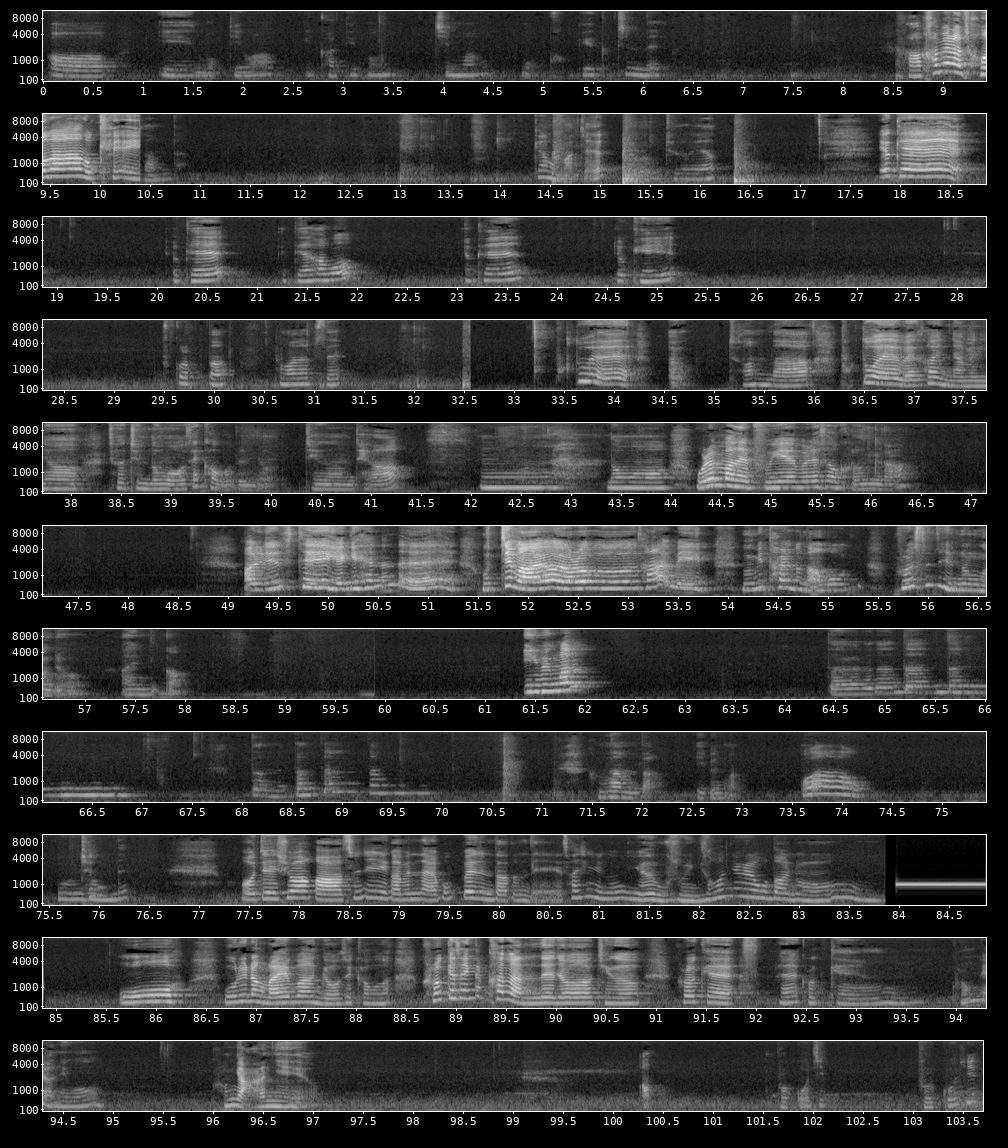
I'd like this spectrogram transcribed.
어, 이 목티와 이 가디건, 치마, 모카. 이게 끝인데. 아, 카메라 전환, 오케이. 감사합니다. 이렇게 거 맞아요? 여러분, 죄송해요. 이렇게, 이렇게, 이렇게 하고, 이렇게, 이렇게. 부끄럽다. 그만합시다. 복도에, 아유, 죄송합니다. 복도에 왜 서 있냐면요. 저 지금 너무 어색하거든요. 지금 제가, 음, 너무 오랜만에 V앱을 해서 그런가? 아, 립스틱 얘기했는데, 웃지 마요, 여러분. 사람이 음이탈도 나고, 그럴 수도 있는 거죠. 아닙니까? 200만? 따라단단단. 감사합니다. 200만. 와우. 최고인데? 어제 슈아가 수진이가 맨날 뽀빼준다던데 사실은 얘는 무슨 이상한 얘기를 하고 다녀. 오, 우리랑 라이브 하는 게 어색하구나. 그렇게 생각하면 안 되죠. 지금 그렇게, 네, 그렇게. 음, 그런 게 아니고. 그런 게 아니에요. 불꽃이? 불꽃이?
